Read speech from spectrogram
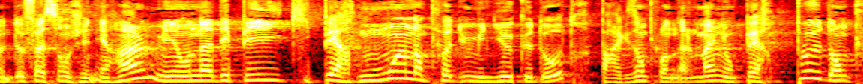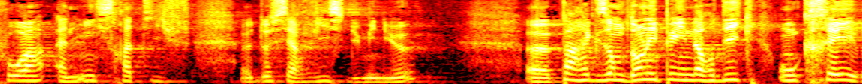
de façon générale, mais on a des pays qui perdent moins d'emplois du milieu que d'autres. Par exemple, en Allemagne, on perd peu d'emplois administratifs euh, de services du milieu. Euh, par exemple, dans les pays nordiques, on crée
